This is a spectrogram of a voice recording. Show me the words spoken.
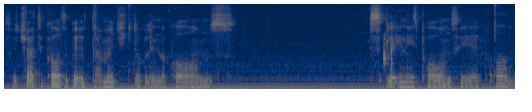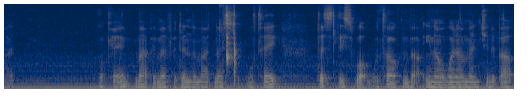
So try to cause a bit of damage, doubling the pawns, splitting his pawns here. Oh my. Okay, might be method in the madness. We'll take. This, this is what we're talking about. You know, when I mentioned about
